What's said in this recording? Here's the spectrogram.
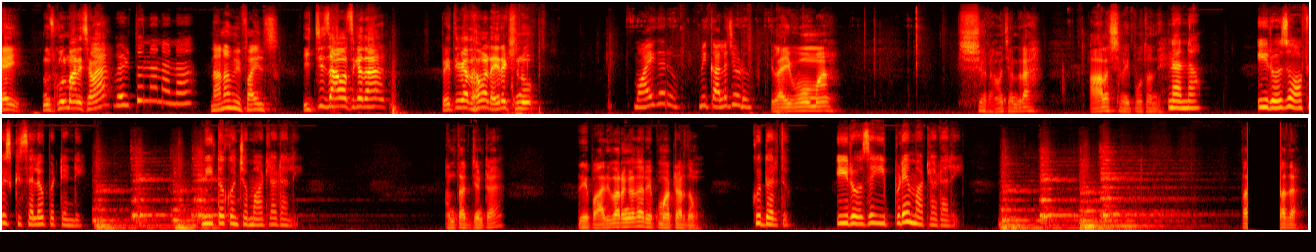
ఏయ్ నువ్వు స్కూల్ మానేసావా? వెళ్తున్నా నాన్న. నానా మీ ఫైల్స్. ఇచ్చి చావచ్చు కదా. ప్రతి విధవా డైరెక్షను. మాయ్ గారు మీ కళ్ళజోడు ఇలా ఇవ్వమ్మా. ఇష్యూ రామచంద్ర ఆలస్యం అయిపోతుంది. నాన్న ఈరోజు ఆఫీస్కి సెలవు పెట్టండి. నీతో కొంచెం మాట్లాడాలి. అంత అర్జెంటా? రేపు ఆదివారం కదా రేపు మాట్లాడదాం. కుదరదు. ఈ రోజే ఇప్పుడే మాట్లాడాలి. పద.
